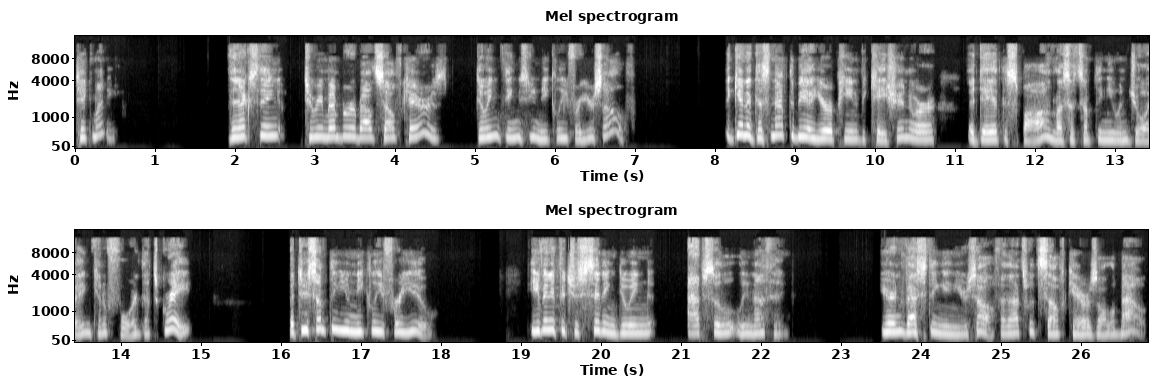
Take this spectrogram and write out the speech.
take money. The next thing to remember about self care is doing things uniquely for yourself. Again, it doesn't have to be a European vacation or a day at the spa, unless it's something you enjoy and can afford. That's great. But do something uniquely for you even if it's just sitting doing absolutely nothing. You're investing in yourself. And that's what self care is all about.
